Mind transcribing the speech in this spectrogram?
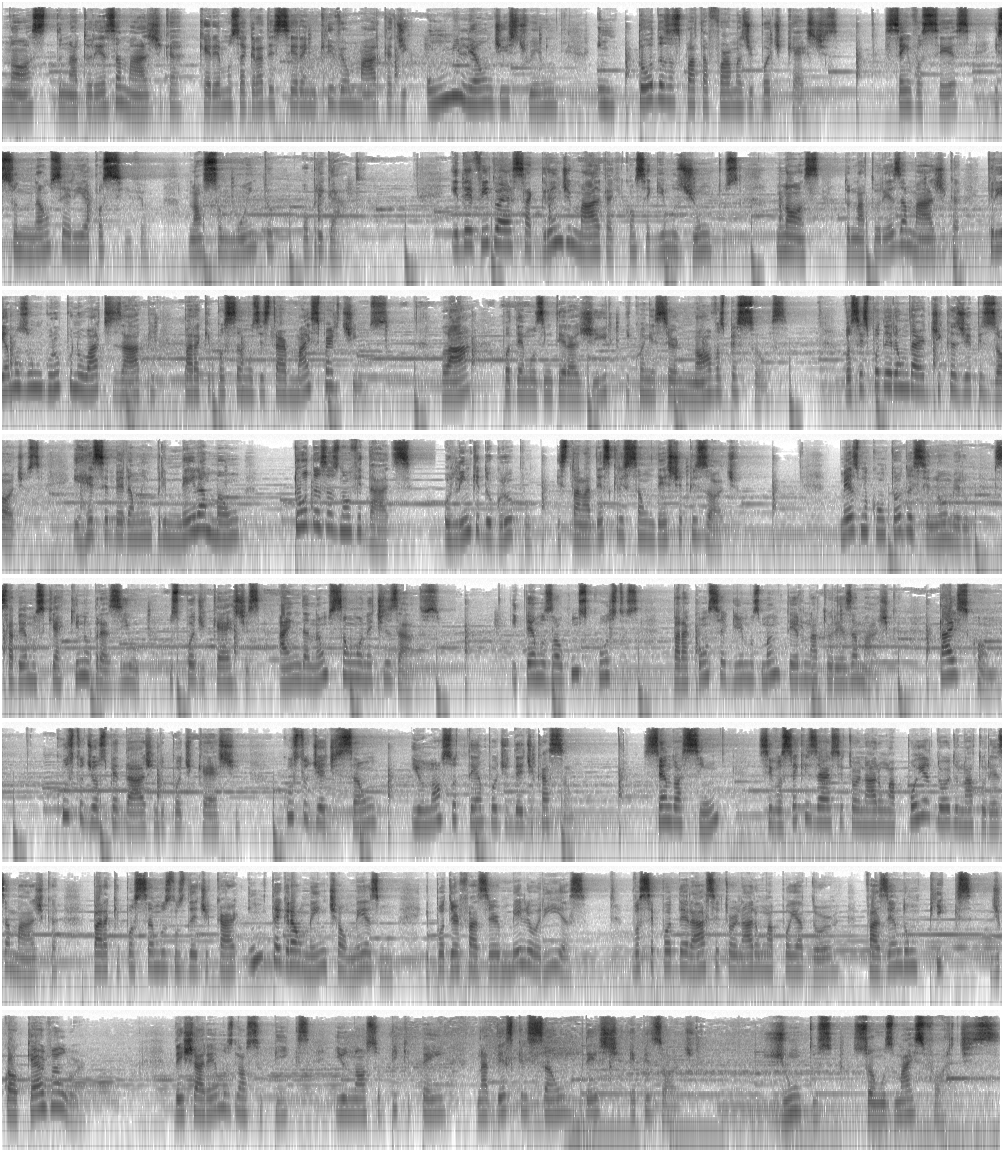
Nós, do Natureza Mágica, queremos agradecer a incrível marca de um milhão de streaming em todas as plataformas de podcasts. Sem vocês, isso não seria possível. Nosso muito obrigado. E devido a essa grande marca que conseguimos juntos, nós, do Natureza Mágica, criamos um grupo no WhatsApp para que possamos estar mais pertinhos. Lá, podemos interagir e conhecer novas pessoas. Vocês poderão dar dicas de episódios e receberão em primeira mão todas as novidades. O link do grupo está na descrição deste episódio. Mesmo com todo esse número, sabemos que aqui no Brasil os podcasts ainda não são monetizados. E temos alguns custos para conseguirmos manter o Natureza Mágica, tais como custo de hospedagem do podcast, custo de edição e o nosso tempo de dedicação. Sendo assim, se você quiser se tornar um apoiador do Natureza Mágica para que possamos nos dedicar integralmente ao mesmo e poder fazer melhorias, você poderá se tornar um apoiador fazendo um Pix de qualquer valor. Deixaremos nosso Pix e o nosso PicPay na descrição deste episódio. Juntos somos mais fortes.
